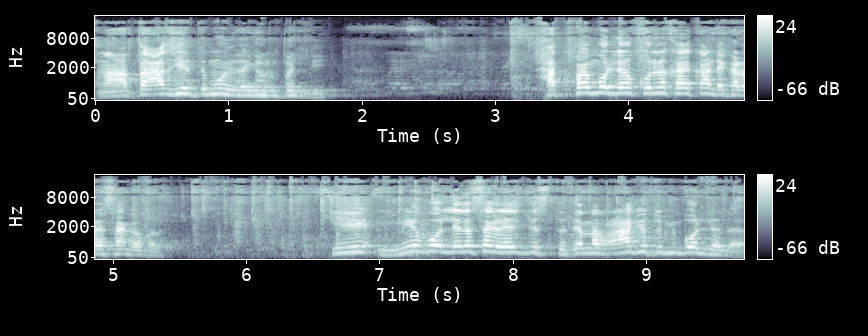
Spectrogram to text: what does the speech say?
आणि आता आज हे मोनीला घेऊन पडली. हातपाय मोडल्यावर कोणाला काय कांडे काढायला सांगा बरं. की मी बोललेलं सगळ्याच दिसतं त्यांना राग येतो मी बोललेलं.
